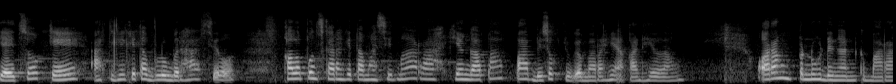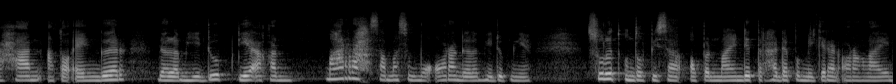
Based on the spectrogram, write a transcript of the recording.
ya it's okay, artinya kita belum berhasil. Kalaupun sekarang kita masih marah, ya nggak apa-apa, besok juga marahnya akan hilang. Orang penuh dengan kemarahan atau anger dalam hidup, dia akan marah sama semua orang dalam hidupnya sulit untuk bisa open minded terhadap pemikiran orang lain,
